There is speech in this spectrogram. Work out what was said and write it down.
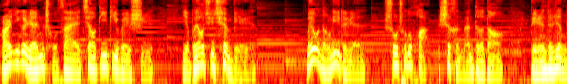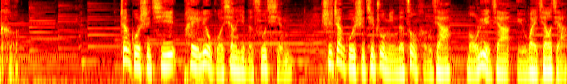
而一个人处在较低地位时，也不要去劝别人。没有能力的人说出的话是很难得到别人的认可。战国时期配六国相印的苏秦，是战国时期著名的纵横家、谋略家与外交家，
